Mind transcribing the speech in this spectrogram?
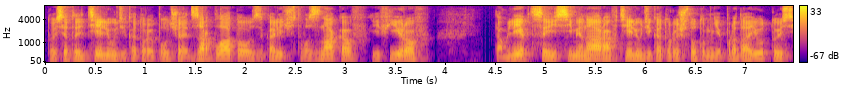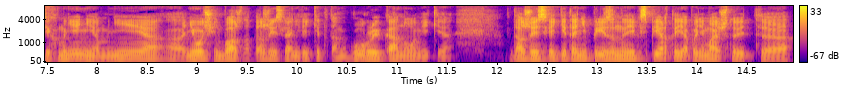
То есть это те люди, которые получают зарплату за количество знаков, эфиров, там, лекций, семинаров, те люди, которые что-то мне продают, то есть их мнение мне э, не очень важно, даже если они какие-то там гуру экономики, даже если какие-то они признанные эксперты, я понимаю, что это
